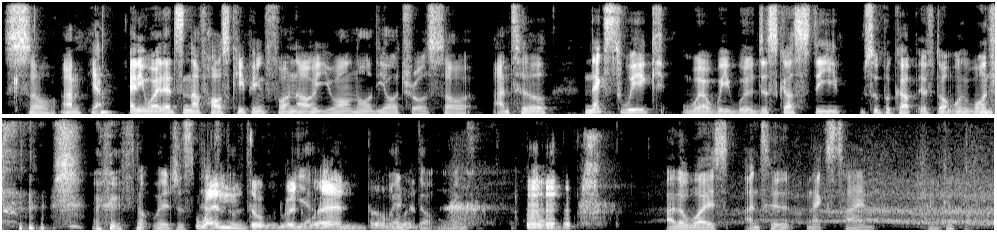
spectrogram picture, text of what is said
So, um, yeah. Anyway, that's enough housekeeping for now. You all know the outro. So until next week where we will discuss the Super Cup if Dortmund won. if not, we'll just when Dortmund win. Yeah, when Dortmund when win. Dortmund wins. Um, otherwise, until next time, and goodbye.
